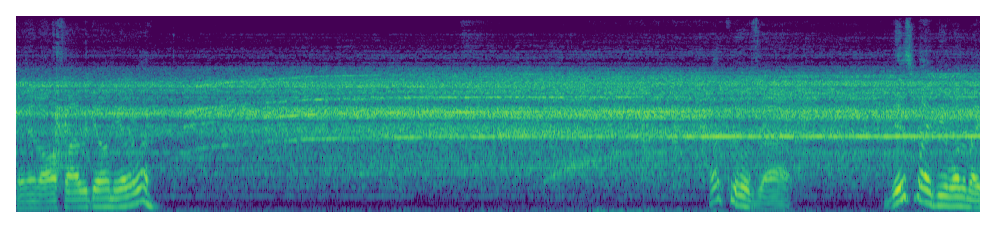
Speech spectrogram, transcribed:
And then off I would go in the other way. How cool is that? This might be one of my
